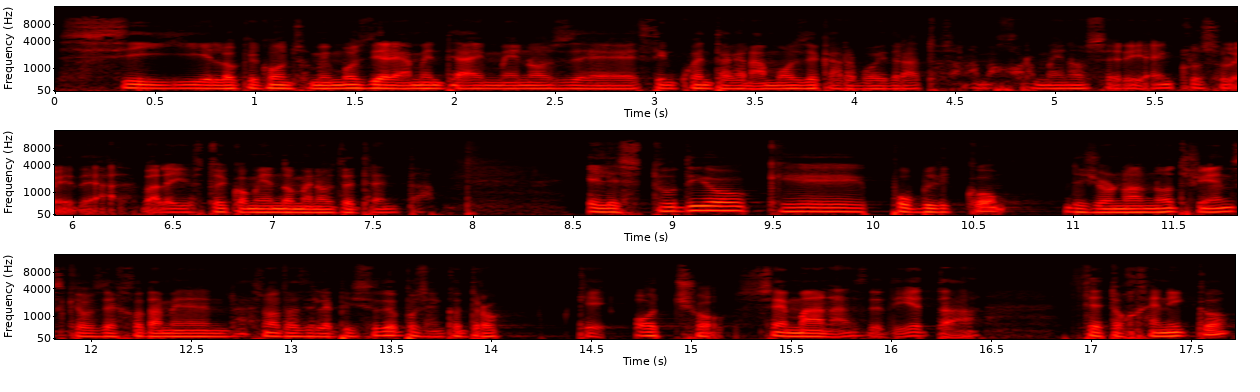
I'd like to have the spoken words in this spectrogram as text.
si lo que consumimos diariamente hay menos de 50 gramos de carbohidratos. A lo mejor menos sería incluso lo ideal, ¿vale? Yo estoy comiendo menos de 30. El estudio que publicó The Journal Nutrients, que os dejo también en las notas del episodio, pues encontró que 8 semanas de dieta cetogénico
